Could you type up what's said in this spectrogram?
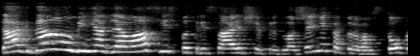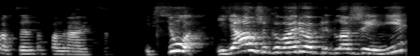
тогда у меня для вас есть потрясающее предложение, которое вам 100% понравится. И все. И я уже говорю о предложении,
